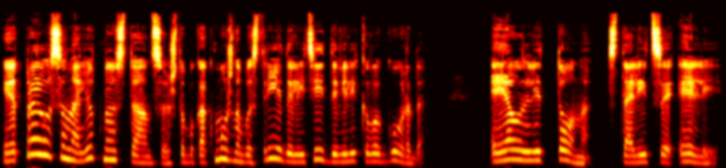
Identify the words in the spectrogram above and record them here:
и отправился на летную станцию, чтобы как можно быстрее долететь до великого города, Эл-Литона, столицы Эллии.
